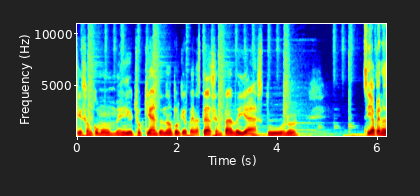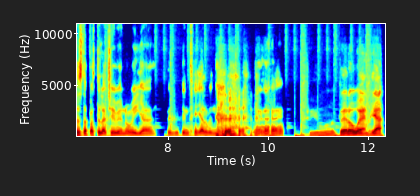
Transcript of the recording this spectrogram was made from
que son como medio choqueantes, ¿no? Porque apenas te vas sentando y ya estuvo, ¿no? Sí, apenas destapaste la cheve, ¿no? Y ya, de repente ya lo ves. sí, pero bueno, ya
